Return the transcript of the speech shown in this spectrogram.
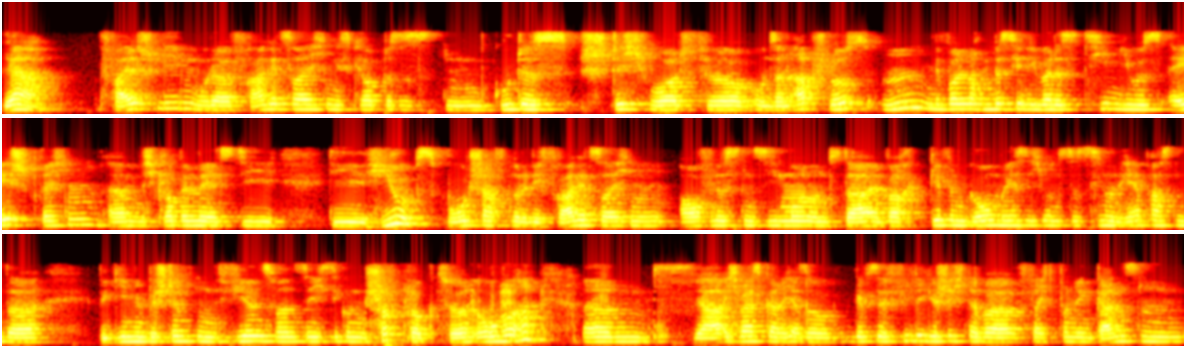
ja, falsch liegen oder Fragezeichen, ich glaube, das ist ein gutes Stichwort für unseren Abschluss. Hm, wir wollen noch ein bisschen über das Team USA sprechen. Ähm, ich glaube, wenn wir jetzt die, die Hubes-Botschaften oder die Fragezeichen auflisten, Simon, und da einfach Give-and-Go-mäßig uns das hin und her passen, da begehen wir bestimmt einen 24 Sekunden Shotclock Turnover. ähm, ja, ich weiß gar nicht, also gibt es ja viele Geschichten, aber vielleicht von den ganzen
